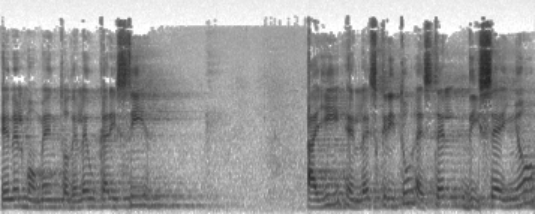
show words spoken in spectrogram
en el momento de la Eucaristía. Allí en la escritura está el diseño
